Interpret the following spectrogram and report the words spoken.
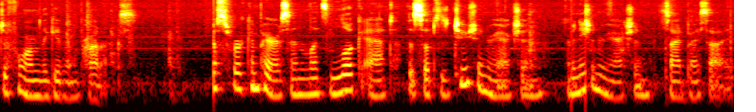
to form the given products. Just for comparison, let's look at the substitution reaction elimination reaction side by side.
